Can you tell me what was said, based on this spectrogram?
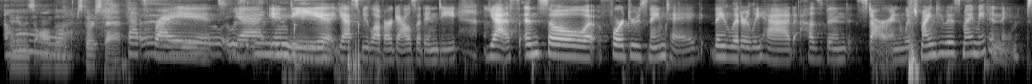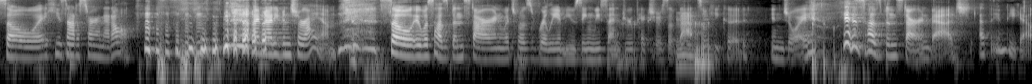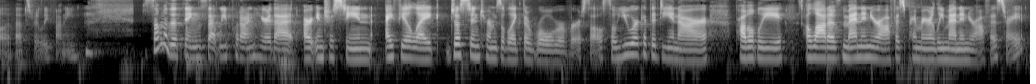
and it was all Oh. the store staff. That's right. Oh, it was yeah, Indy. Indy. Yes, we love our gals at Indy. Yes, and so for Drew's name tag, they literally had husband Starin, which, mind you, is my maiden name. So he's not a Starin at all. I'm not even sure I am. So it was husband Starin, which was really amusing. We sent Drew pictures of that so he could enjoy his husband and badge at the Indy Gala. That's really funny. Some of the things that we put on here that are interesting i feel like just in terms of like the role reversal. So you work at the dnr probably a lot of men in your office primarily men in your office right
